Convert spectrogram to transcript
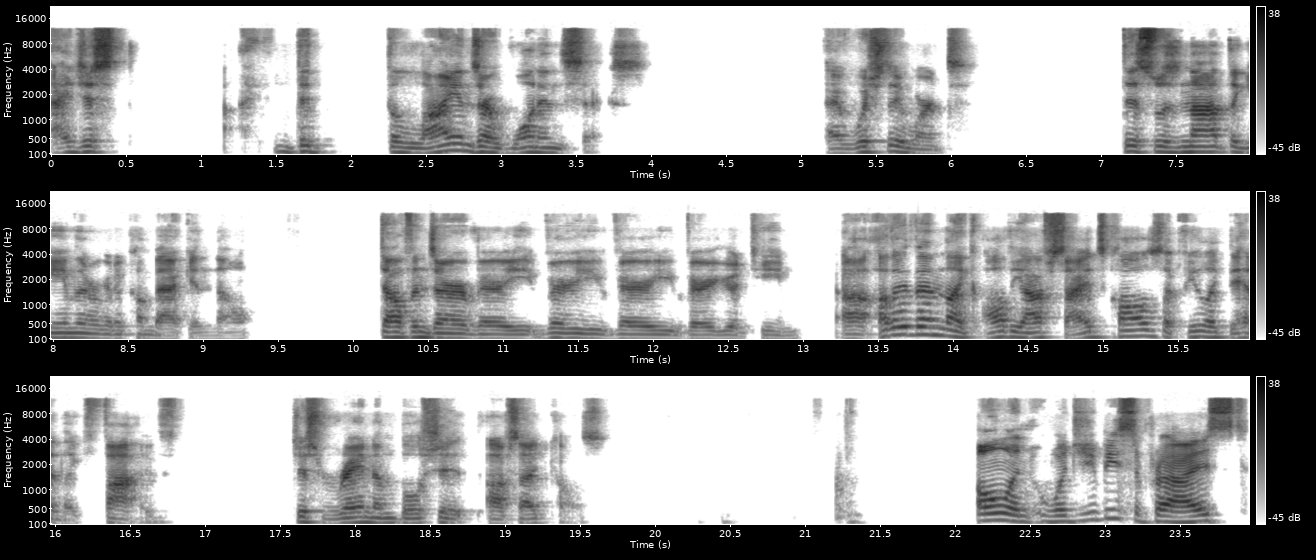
I just the The Lions are one in six. I wish they weren't. This was not the game they were going to come back in, though. Dolphins are a very, very, very, very good team. Uh, other than like all the offsides calls, I feel like they had like five just random bullshit offside calls. Owen, would you be surprised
